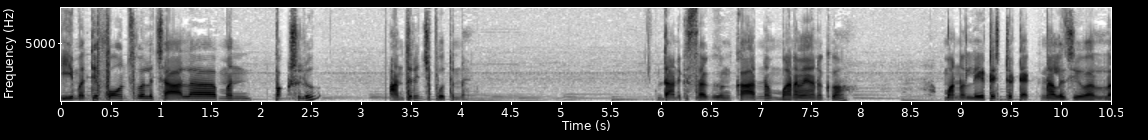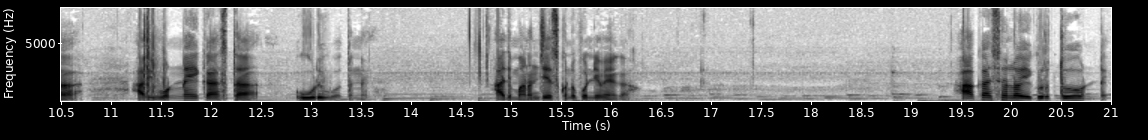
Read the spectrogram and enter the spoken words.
ఈ మధ్య ఫోన్స్ వల్ల చాలా మంది పక్షులు అంతరించిపోతున్నాయి. దానికి సగం కారణం మనమే అనుకో. మన లేటెస్ట్ టెక్నాలజీ వల్ల అవి ఉన్నాయి కాస్త ఊడిపోతున్నాయి. అది మనం చేసుకున్న పుణ్యమేగా. ఆకాశంలో ఎగురుతూ ఉంటాయి.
